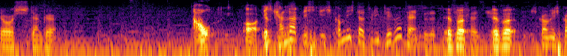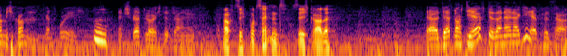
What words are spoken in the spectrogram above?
Josh, danke. au. Oh, Ich kann das nicht, ich komme nicht dazu, die Pirouette einzusetzen. Hier. Hilfe. Ich komme, ich komme, ich komme. Ganz ruhig. Hm. Dein Schwert leuchtet, Daniel. 80 Prozent sehe ich gerade. Ja, der hat noch die Hälfte seiner Energie, der Pisser.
